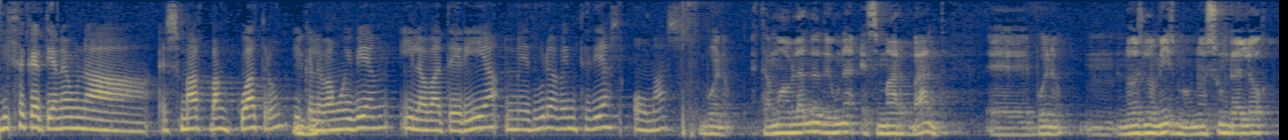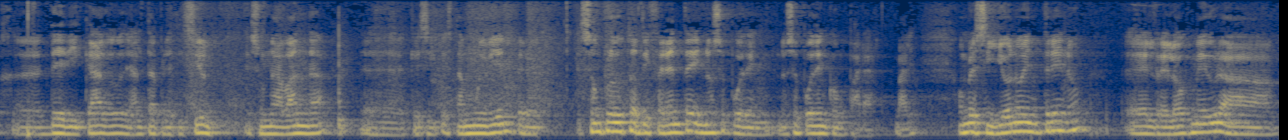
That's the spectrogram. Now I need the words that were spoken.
Dice que tiene una Smart Band 4 y que le va muy bien y la batería me dura 20 días o más. Bueno, estamos hablando de una Smart Band. eh, bueno, mm, no es lo mismo, no es un reloj eh, dedicado de alta precisión, es una banda eh, que sí que está muy bien, pero son productos diferentes y no se pueden, no se pueden comparar, ¿vale? Hombre, si yo no entreno, el reloj me dura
